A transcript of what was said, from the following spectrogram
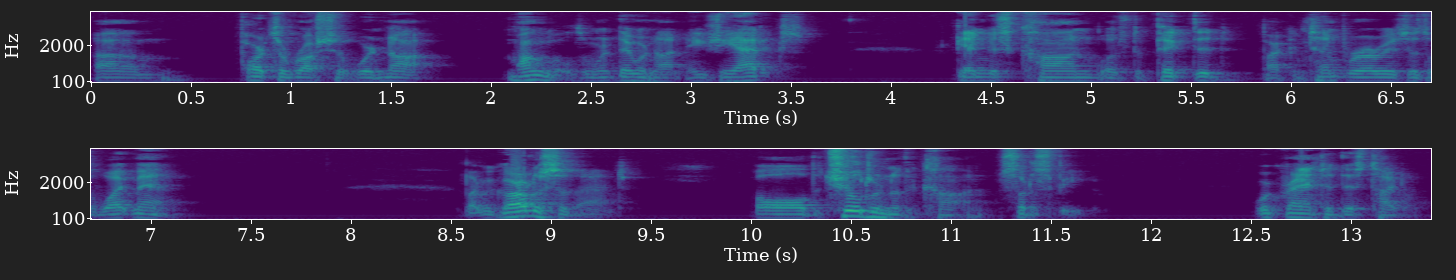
um, parts of Russia were not Mongols, they were not Asiatics. Genghis Khan was depicted by contemporaries as a white man. But regardless of that, all the children of the Khan, so to speak, were granted this title,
